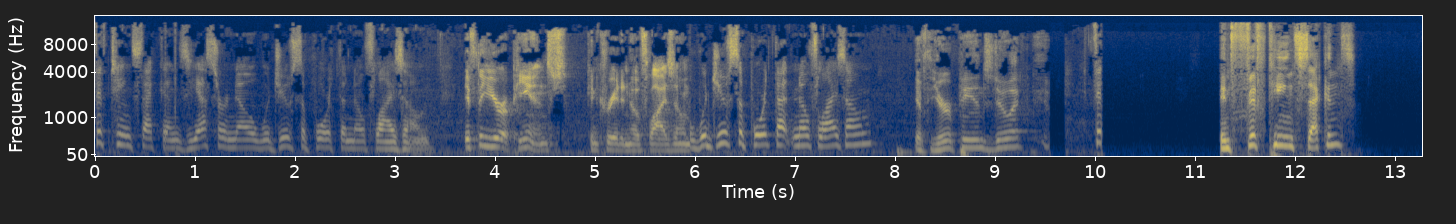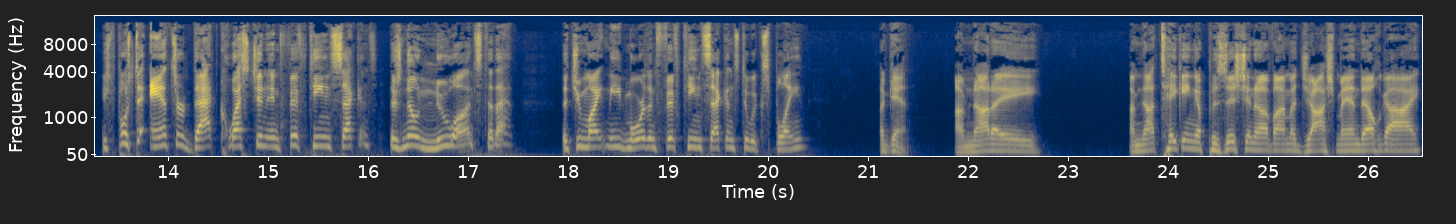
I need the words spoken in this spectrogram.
15 seconds, yes or no, would you support the no fly zone? If the Europeans can create a no fly zone, Would you support that no fly zone? If the Europeans do it, In 15 seconds? You're supposed to answer that question in 15 seconds? There's no nuance to that? That you might need more than 15 seconds to explain? Again, I'm not a I'm not taking a position of I'm a Josh Mandel guy.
